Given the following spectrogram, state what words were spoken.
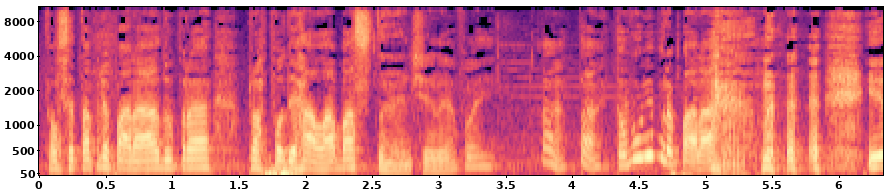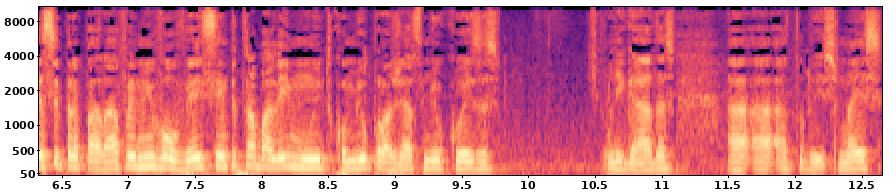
Então você está preparado para poder ralar bastante, né? Eu falei, ah, tá, então vou me preparar. e esse preparar foi me envolver e sempre trabalhei muito com mil projetos, mil coisas ligadas a, a, a tudo isso. Mas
